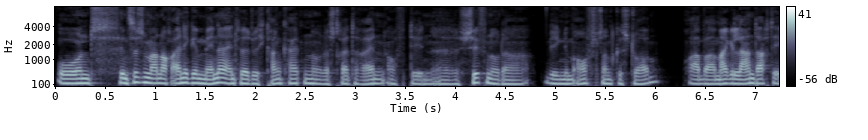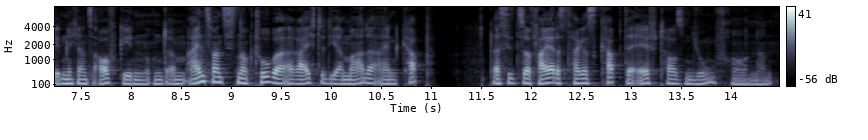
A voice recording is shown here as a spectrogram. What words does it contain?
Und inzwischen waren auch einige Männer entweder durch Krankheiten oder Streitereien auf den äh, Schiffen oder wegen dem Aufstand gestorben. Aber Magellan dachte eben nicht ans Aufgehen und am 21. Oktober erreichte die Armada ein Kap, das sie zur Feier des Tages Kap der 11.000 Jungfrauen nannten.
